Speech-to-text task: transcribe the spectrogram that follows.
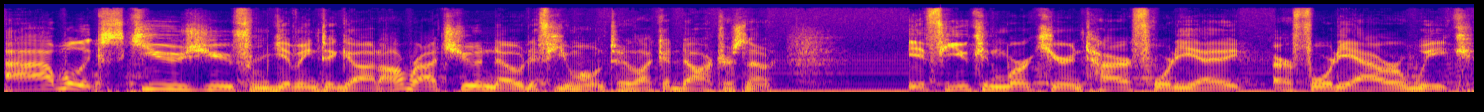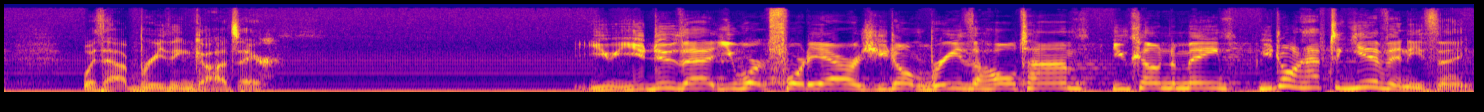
I will excuse you from giving to God. I'll write you a note if you want to, like a doctor's note if you can work your entire 48 or 40 hour week without breathing God's air. You, you do that, you work 40 hours, you don't breathe the whole time, you come to me, you don't have to give anything.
